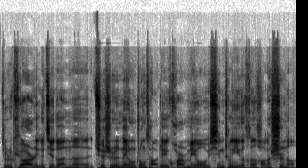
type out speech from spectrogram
就是 Q 二这个阶段呢，确实内容种草这一块儿没有形成一个很好的势能。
